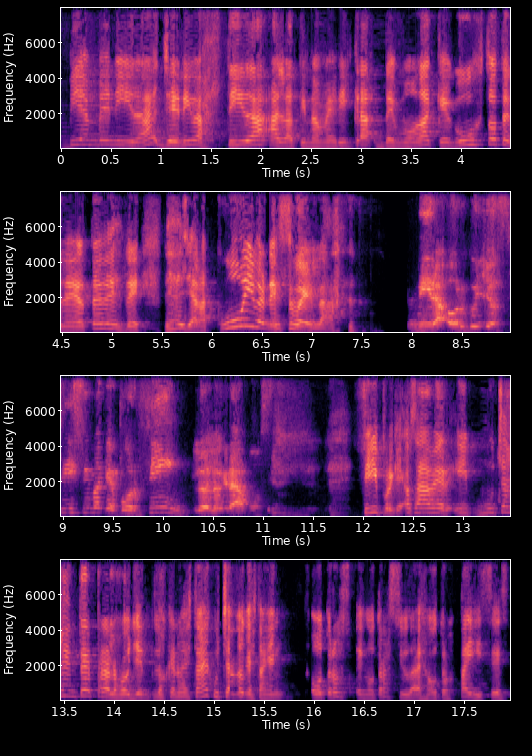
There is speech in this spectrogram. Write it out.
Bienvenida, Jenny Bastida, a Latinoamérica de Moda. Qué gusto tenerte desde, desde Yaracuy, Venezuela. Mira, orgullosísima que por fin lo logramos. Sí, porque, o sea, a ver, y mucha gente, para los oyentes, los que nos están escuchando, que están en otros, en otras ciudades, en otros países,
